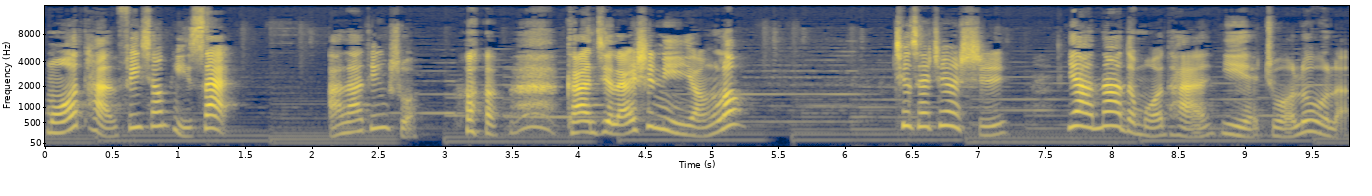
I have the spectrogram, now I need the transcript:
魔毯飞翔比赛。”阿拉丁说：“呵呵，看起来是你赢了。”就在这时，亚娜的魔毯也着陆了。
